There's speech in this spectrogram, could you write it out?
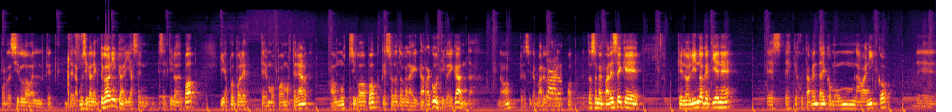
por decirlo, el, de la música electrónica y hacen ese estilo de pop, y después tenemos, podemos tener a un músico pop que solo toca la guitarra acústica y canta, ¿no? Pero sin embargo también es pop. Entonces me parece que, lo lindo que tiene es, es que justamente hay como un abanico de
